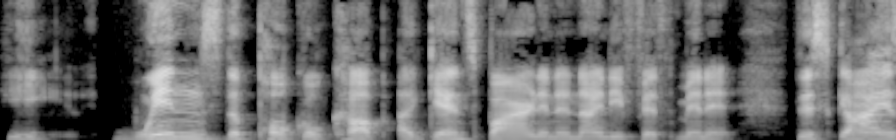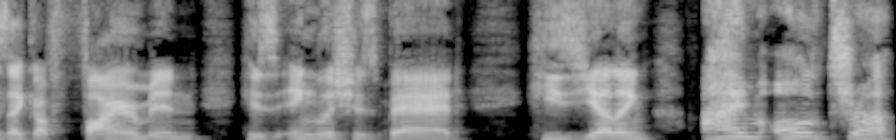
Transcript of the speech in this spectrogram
he wins the Pokal Cup against Bayern in the 95th minute. This guy is like a fireman. His English is bad. He's yelling, "I'm ultra,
